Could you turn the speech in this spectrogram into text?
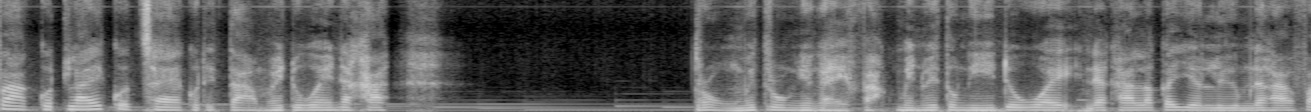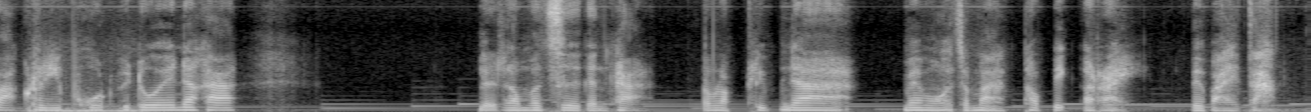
ฝากกดไลค์กดแชร์กดติดตามไว้ด้วยนะคะ ตรงไม่ตรงยังไงฝากเมนไว้ตรงนี้ด้วยนะคะ แล้วก็อย่าลืมนะคะ ฝากรีโพสต์ไปด้วยนะคะเดี๋ยวเรามาเจอกันค่ะสำหรับคลิปหน้าแม่หมอจะมาท็อปิกอะไรบ๊ายบายจ้ะ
